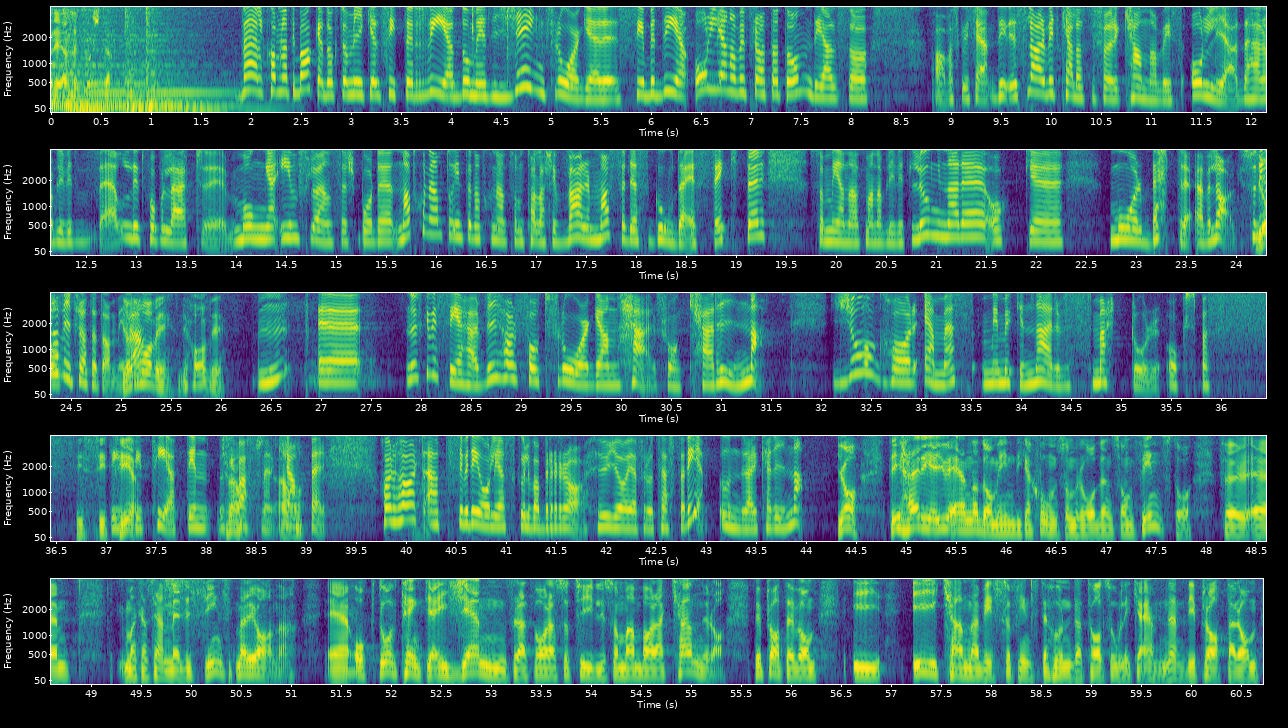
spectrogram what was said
vad det gäller första. Välkomna tillbaka. Dr. Mikael sitter redo med ett gäng frågor. CBD-oljan har vi pratat om. Det är alltså ja, vad ska vi säga? Det, slarvigt kallas det för cannabisolja. Det här har blivit väldigt populärt. Många influencers, både nationellt och internationellt, som talar sig varma för dess goda effekter, som menar att man har blivit lugnare och eh, mår bättre överlag. Så det Ja. har vi pratat om Ja, idag. det har vi. Det har vi. Eh, nu ska vi se här. Vi har fått frågan här från Karina. Jag har MS med mycket nervsmärtor och spasticitet. Kramp, spasmer, ja. kramper. Har hört att CBD-olja skulle vara bra. Hur gör jag för att testa det? Undrar Karina. Ja, det här är ju en av de indikationsområden som finns då för eh, man kan säga medicinskt marijuana. Eh, och då tänkte jag igen, för att vara så tydlig som man bara kan nu då. Nu pratar vi om i, i cannabis så finns det hundratals olika ämnen. Vi pratar om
